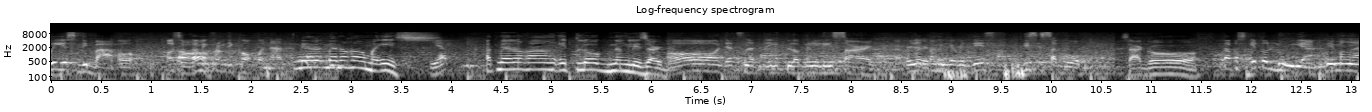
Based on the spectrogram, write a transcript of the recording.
we use the bao. Also Oo. coming from the coconut. Mer meron kang mais. Yep. At meron kang itlog ng lizard. Oh, that's not the itlog ng lizard. We're not familiar with this. This is sago. Sago. Tapos ito luya. Yung mga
